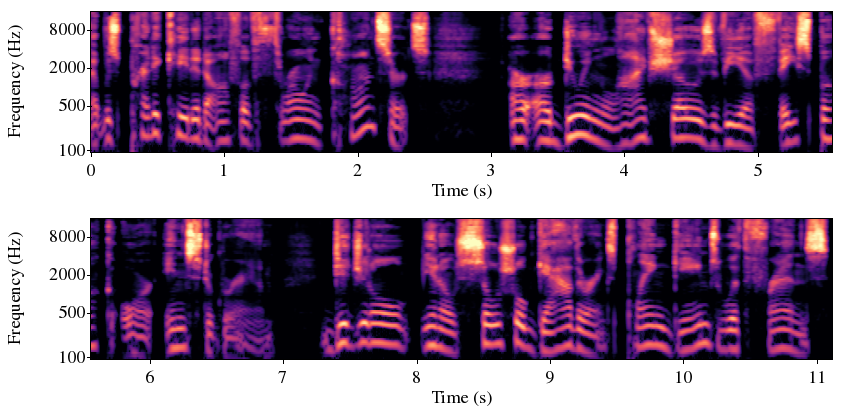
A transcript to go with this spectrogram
that was predicated off of throwing concerts are, are doing live shows via Facebook or Instagram, digital, you know, social gatherings, playing games with friends,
